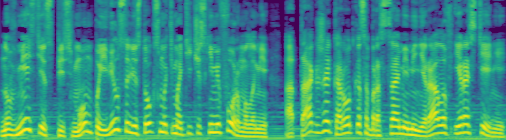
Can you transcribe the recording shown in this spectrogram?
Но вместе с письмом появился листок с математическими формулами, а также коротко с образцами минералов и растений,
